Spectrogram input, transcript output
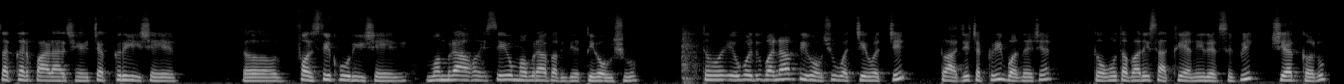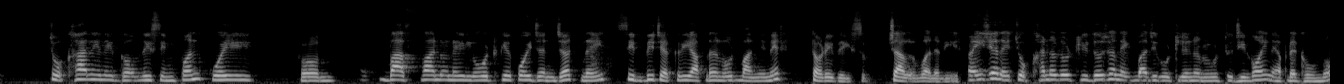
શક્કરપારા છે ચકરી છે અ, ફરસી પૂરી છે મમરા હોય સેવ મમરા કરી દેતી હોઉં છું. તો એવું બધું બનાવતી હોઉં છું વચ્ચે વચ્ચે. તો આજે ચકરી બને છે. તો હું તમારી સાથે એની રેસીપી શેર કરું. ચોખાની નહીં ઘઉંની સિમ્પલ કોઈ બાફવાનો નહીં લોટ કે કોઈ ઝંઝટ નહીં સીધી ચકરી આપણે લોટ બાંધીને તળી દઈશું. ચાલો બનાવીએ અહીં છે ને ચોખાનો લોટ લીધો છે ને એક બાજુ રોટલીનો લોટ જે હોય ને આપણે ઘઉંનો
